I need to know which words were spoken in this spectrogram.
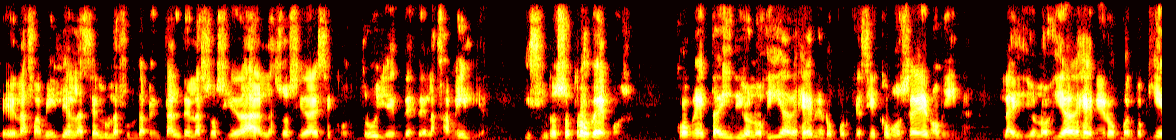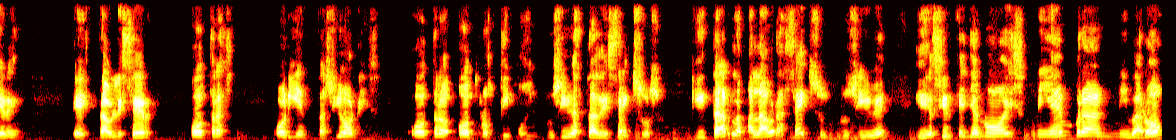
eh, la familia es la célula fundamental de la sociedad, las sociedades se construyen desde la familia. Y si nosotros vemos con esta ideología de género, porque así es como se denomina, la ideología de género, cuando quieren establecer otras orientaciones, otros tipos inclusive hasta de sexos, quitar la palabra sexo inclusive y decir que ya no es ni hembra ni varón,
